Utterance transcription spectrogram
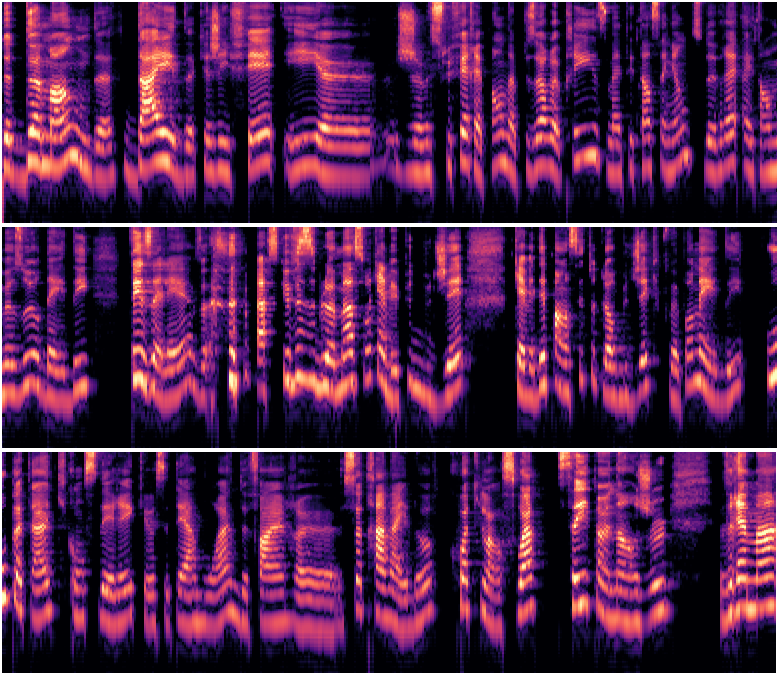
de demandes d'aide que j'ai fait et euh, je me suis fait répondre à plusieurs reprises, mais tu es enseignante, tu devrais être en mesure d'aider tes élèves parce que visiblement, soit qu'ils n'avaient plus de budget, qu'ils avaient dépensé tout leur budget, qu'ils ne pouvaient pas m'aider, ou peut-être qu'ils considéraient que c'était à moi de faire euh, ce travail-là. Quoi qu'il en soit, c'est un enjeu vraiment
